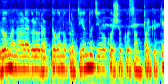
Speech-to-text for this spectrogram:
ಲೋಮನಾಳಗಳು ರಕ್ತವನ್ನು ಪ್ರತಿಯೊಂದು ಜೀವಕೋಶಕ್ಕೂ ಸಂಪರ್ಕಕ್ಕೆ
